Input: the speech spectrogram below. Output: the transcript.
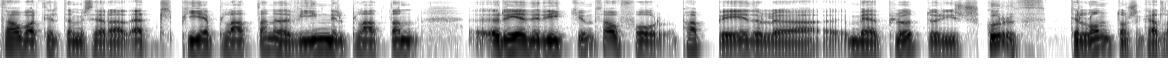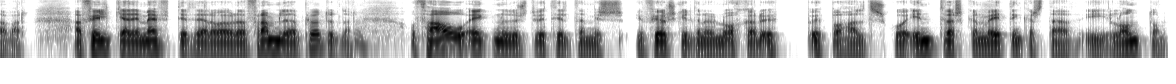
þá var til dæmis þegar að LP-platan eða vínilplatan eh, réði ríkjum, þá fór pappi yðurlega með plötur í skurð til London sem kallað var að fylgja þeim eftir þegar það var verið að framleiða plöturnar. Og þá eignuðust við til dæmis í fjölskyldunarinn okkar upp, uppáhald sko indverskan veitingastað í London.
